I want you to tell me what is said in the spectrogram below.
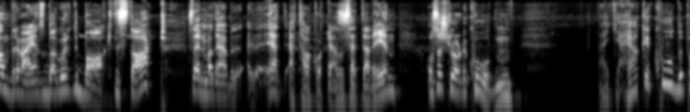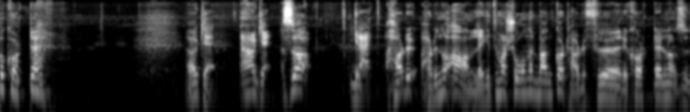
andre veien, så da går du tilbake til start. Så ender med at jeg, jeg, jeg tar kortet, så setter jeg det inn, og så slår du koden. Nei, jeg har ikke kode på kortet. Ok, ok, så greit. Har du, har du noe annen legitimasjon enn bankkort? Har du førerkort eller noe? Så,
